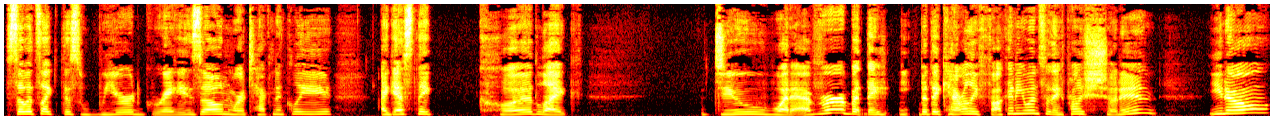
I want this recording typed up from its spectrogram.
So it's like this weird gray zone where technically i guess they could like do whatever but they but they can't really fuck anyone so they probably shouldn't you know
